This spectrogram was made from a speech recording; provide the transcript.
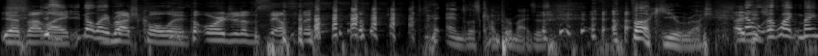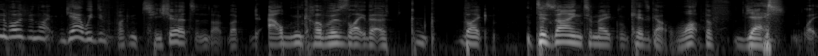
yeah. It's not This like not like- Rush colon the origin of the salesman. Endless compromises. Fuck you, Rush. No, did- uh, like Maiden have always been like, yeah, we do fucking t-shirts and like, like, album covers like that, are, like designed to make kids go, what the f-? yes, like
